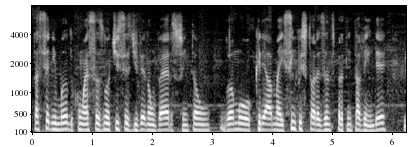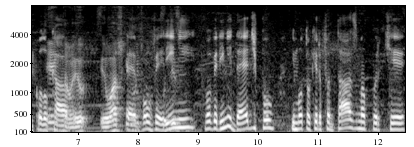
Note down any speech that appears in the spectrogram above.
tá se animando com essas notícias de Venomverso, então vamos criar mais cinco histórias antes para tentar vender e colocar. Então, eu, eu acho que. É, Wolverine, Wolverine, Deadpool e Motoqueiro Fantasma, porque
